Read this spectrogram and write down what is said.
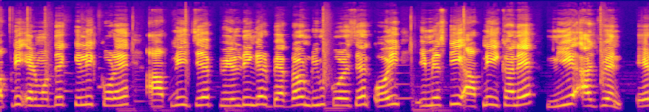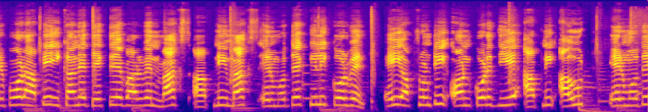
আপনি এর মধ্যে ক্লিক করে আপনি যে বিল্ডিং এর ব্যাকগ্রাউন্ড রিমুভ করেছেন, ওই ইমেজটি আপনি এখানে নিয়ে আসবেন। এরপর আপনি এখানে দেখতে পারবেন মার্কস আপনি মার্কস এর মধ্যে ক্লিক করবেন। এই অপশনটি অন করে দিয়ে আপনি আউট এর মধ্যে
